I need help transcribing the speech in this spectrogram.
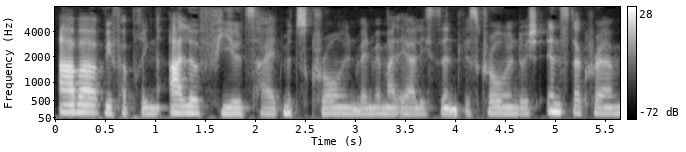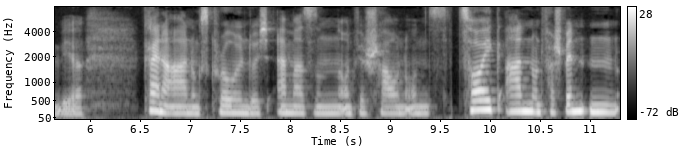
aber wir verbringen alle viel Zeit mit Scrollen, wenn wir mal ehrlich sind. Wir scrollen durch Instagram, wir keine Ahnung, scrollen durch Amazon und wir schauen uns Zeug an und verschwenden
